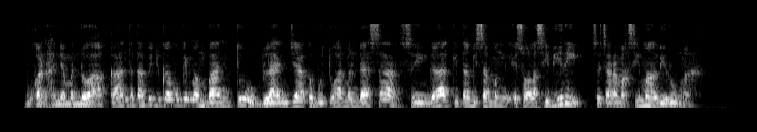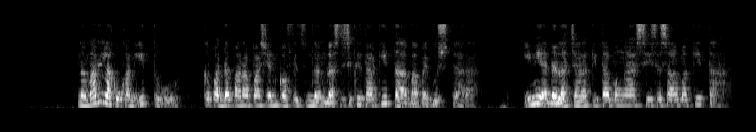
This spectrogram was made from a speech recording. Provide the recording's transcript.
Bukan hanya mendoakan, tetapi juga mungkin membantu belanja kebutuhan mendasar sehingga kita bisa mengisolasi diri secara maksimal di rumah. Nah, mari lakukan itu kepada para pasien COVID-19 di sekitar kita, Bapak Ibu Saudara. Ini adalah cara kita mengasihi sesama kita.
